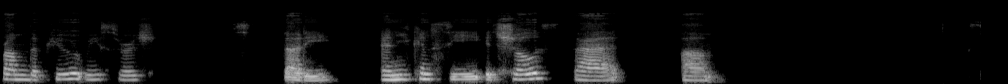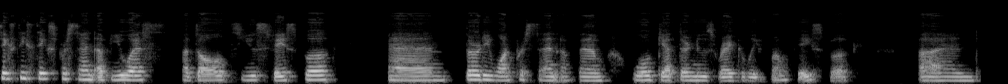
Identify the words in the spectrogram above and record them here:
from the Pew Research study, and you can see it shows that um, 66% of US adults use Facebook and 31% of them will get their news regularly from Facebook. And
